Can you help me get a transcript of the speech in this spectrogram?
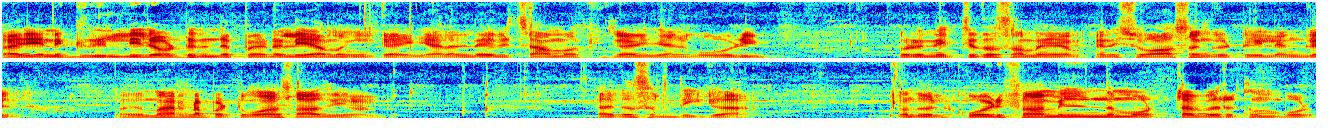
കാര്യം എന്റെ ഗ്രില്ലിലോട്ട് ഇതിന്റെ പെടലി അമങ്ങി കഴിഞ്ഞാൽ അതിനെ ചമക്കി കഴിഞ്ഞാൽ കോഴി ഒരു നിശ്ചിത സമയം അതിന് ശ്വാസം കിട്ടിയില്ലെങ്കിൽ അത് മരണപ്പെട്ടു പോകാൻ സാധ്യതയുണ്ട്. അതൊക്കെ ശ്രദ്ധിക്കുക. അതുപോലെ കോഴി ഫാമിൽ നിന്ന് മുട്ട വെറുക്കുമ്പോൾ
